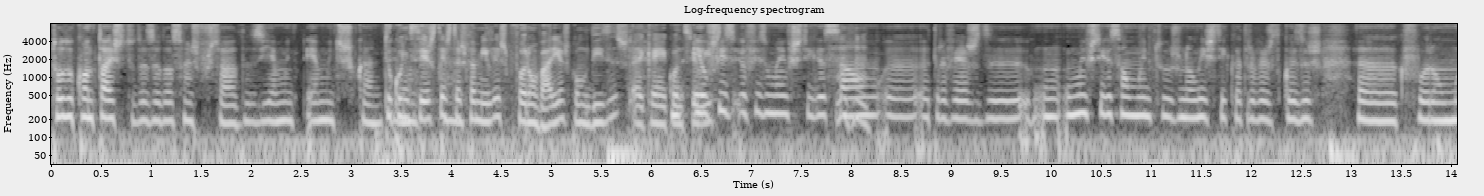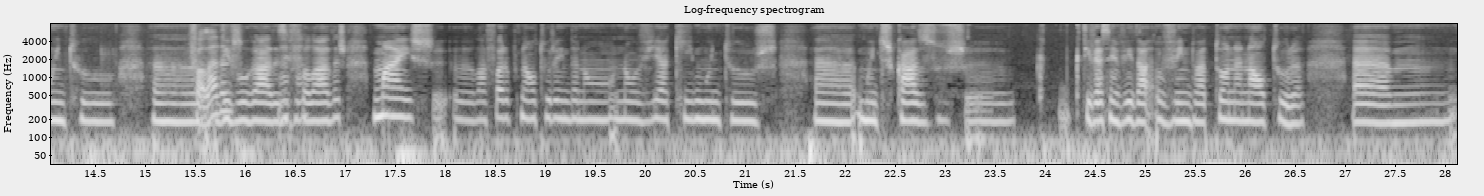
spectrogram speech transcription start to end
todo o contexto das adoções forçadas e é muito é muito chocante Tu é conheceste estas famílias, que foram várias, como dizes, a quem aconteceu Eu isto? fiz, eu fiz uma investigação Uhum. eh, através de. um- uma investigação muito jornalística, através de coisas eh, que foram muito eh, Faladas? divulgadas e Uhum. faladas, mais eh, lá fora, porque na altura ainda não, não havia aqui muitos, muitos casos. Que, que tivessem vindo à, vindo à tona na altura. Ahm,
